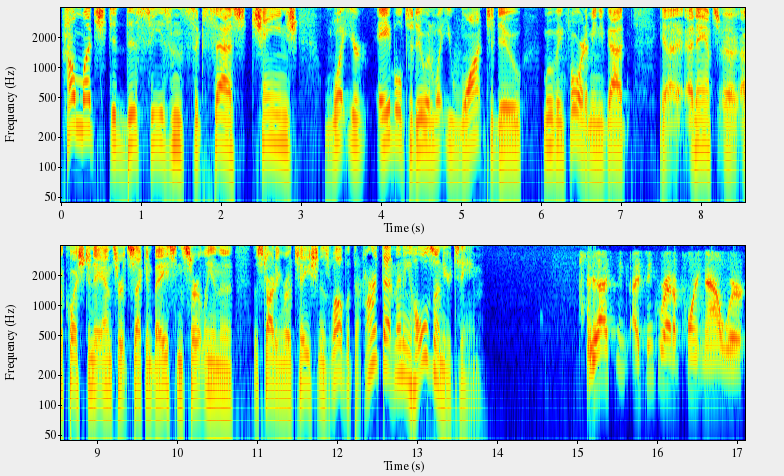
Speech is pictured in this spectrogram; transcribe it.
How much did this season's success change what you're able to do and what you want to do moving forward? I mean, you've got an answer, a question to answer at second base, and certainly in the, the starting rotation as well. But there aren't that many holes on your team. Yeah, I think I think we're at a point now where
